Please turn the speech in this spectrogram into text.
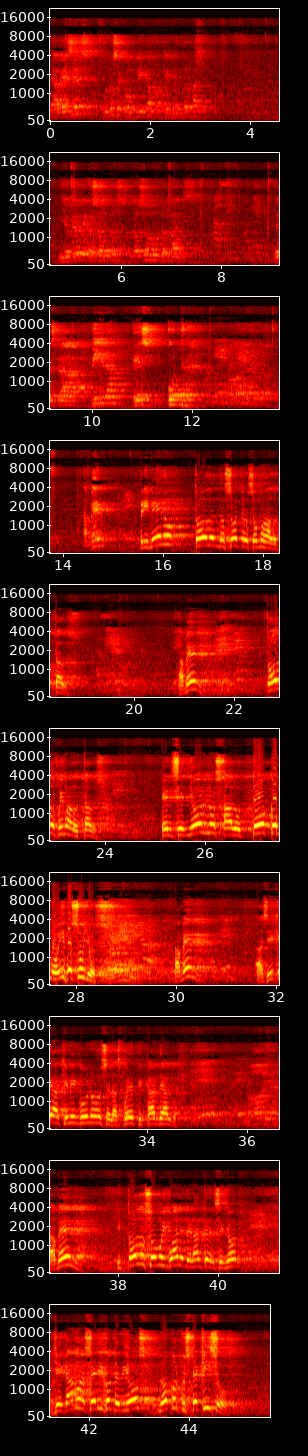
Y a veces uno se complica porque no es normal. Y yo creo que nosotros no somos normales. Nuestra vida es otra. Amén. Primero, todos nosotros somos adoptados. Amén. Todos fuimos adoptados. El Señor nos adoptó como hijos suyos. Amén. Así que aquí ninguno se las puede picar de algo. Amén. Y todos somos iguales delante del Señor. Llegamos a ser hijos de Dios no porque usted quiso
